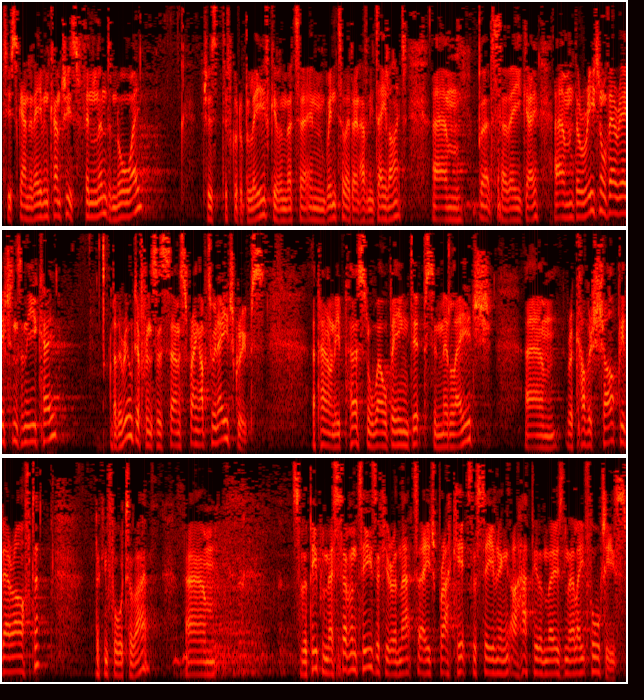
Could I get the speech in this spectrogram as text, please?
two Scandinavian countries, Finland and Norway which is difficult to believe given that uh, in winter they don't have any daylight. Um, but so there you go. Um, are regional variations in the UK, but the real differences um, sprang up to in age groups. Apparently personal well-being dips in middle age, um, recovers sharply thereafter. Looking forward to that. Um, so the people in their 70s, if you're in that age bracket this evening, are happier than those in their late 40s.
